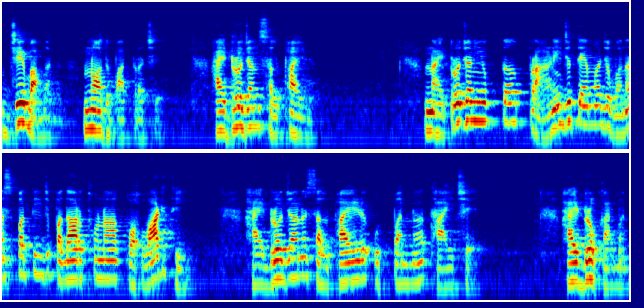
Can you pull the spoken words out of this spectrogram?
જે બાબત નોંધપાત્ર છે. હાઇડ્રોજન સલ્ફાઇડ. નાઇટ્રોજનયુક્ત પ્રાણીજ તેમજ વનસ્પતિજ પદાર્થોના કોહવાટથી હાઇડ્રોજન સલ્ફાઇડ ઉત્પન્ન થાય છે. હાઇડ્રોકાર્બન.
